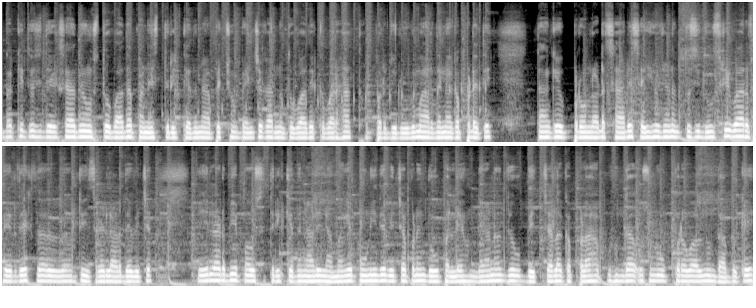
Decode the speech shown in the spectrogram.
ਬਾਕੀ ਤੁਸੀਂ ਦੇਖ ਸਕਦੇ ਹੋ, ਉਸ ਤੋਂ ਬਾਅਦ ਆਪਾਂ ਨੇ ਇਸ ਤਰੀਕੇ ਦੇ ਨਾਲ ਪਿੱਛੋਂ ਪਿੰਚ ਕਰਨ ਤੋਂ ਬਾਅਦ ਇੱਕ ਵਾਰ ਹੱਥ ਉੱਪਰ ਜ਼ਰੂਰ ਮਾਰ ਦੇਣਾ ਕੱਪੜੇ ਤੇ, ਤਾਂ ਕਿ ਉੱਪਰੋਂ ਲੜ ਸਾਰੇ ਸਹੀ ਹੋ ਜਾਣ। ਤੁਸੀਂ ਦੂਸਰੀ ਵਾਰ ਫੇਰ ਦੇਖ ਸਕਦੇ ਹੋ, ਤੀਸਰੇ ਲੜ ਦੇ ਵਿੱਚ। ਇਹ ਲੜ ਵੀ ਆਪਾਂ ਉਸ ਤਰੀਕੇ ਦੇ ਨਾਲ ਹੀ ਲਾਵਾਂਗੇ। ਪੂਣੀ ਦੇ ਵਿੱਚ ਆਪਣੇ ਦੋ ਪੱਲੇ ਹੁੰਦੇ ਹਨ, ਜੋ ਵਿੱਚ ਵਾਲਾ ਕੱਪੜਾ ਹੁੰਦਾ ਉਸ ਨੂੰ ਉੱਪਰ ਵੱਲ ਨੂੰ ਦੱਬ ਕੇ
